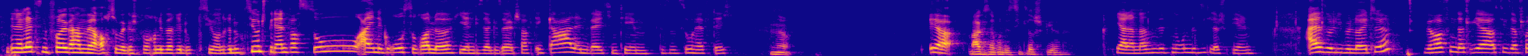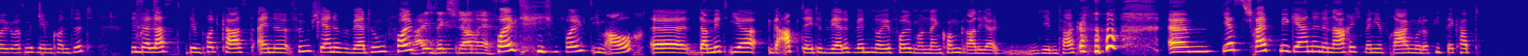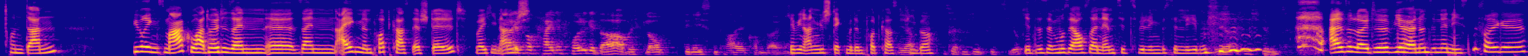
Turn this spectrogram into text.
In der letzten Folge haben wir auch darüber gesprochen, über Reduktion. Reduktion spielt einfach so eine große Rolle hier in dieser Gesellschaft, egal in welchen Themen. Das ist so heftig. Ja. Ja. Magst du eine Runde Siedler spielen? Ja, dann lassen wir jetzt eine Runde Siedler spielen. Also, liebe Leute, wir hoffen, dass ihr aus dieser Folge was mitnehmen konntet. Hinterlasst dem Podcast eine 5-Sterne-Bewertung. Folgt, Nein, 6 Sterne. Folgt, folgt ihm auch, äh, damit ihr geupdatet werdet, wenn neue Folgen online kommen, gerade ja jeden Tag. ähm, yes, schreibt mir gerne eine Nachricht, wenn ihr Fragen oder Feedback habt. Und dann Übrigens, Marco hat heute seinen, äh, seinen eigenen Podcast erstellt, weil ich ihn angesteckt habe. ist noch keine Folge da, aber ich glaube, die nächsten Tage kommt eine. Ich habe ihn angesteckt mit dem Podcast-Fieber. Ja, das hat mich infiziert. Jetzt ist, muss er auch seinen MC-Zwilling ein bisschen leben. Ja, das stimmt. Also Leute, wir hören uns in der nächsten Folge.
